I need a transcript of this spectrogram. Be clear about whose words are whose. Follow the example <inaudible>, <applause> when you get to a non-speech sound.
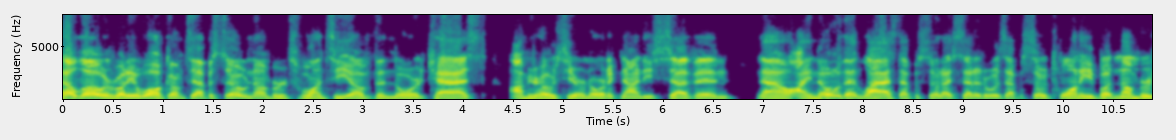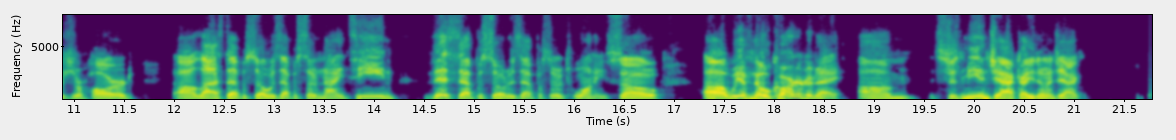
Speaker 1: Hello, everybody, and welcome to episode number 20 of the Nordcast. I'm your host here, Nordic97. Now, I know that last episode I said it was episode 20, but numbers are hard. Uh, last episode was episode 19. This episode is episode 20. So uh, we have no Carter today. Um, it's just me and Jack. How you doing, Jack?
